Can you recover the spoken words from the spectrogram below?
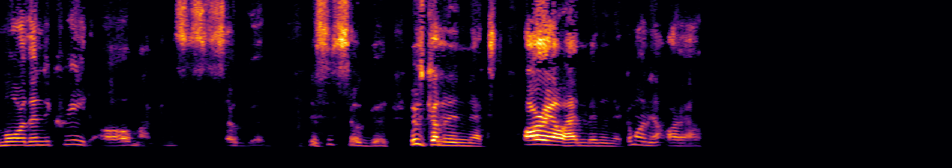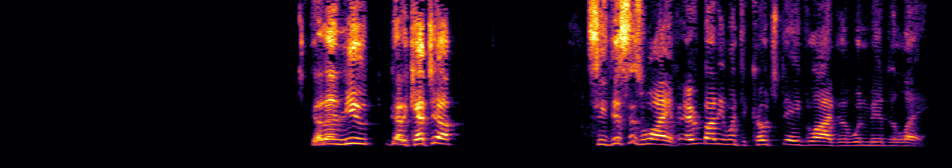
more than the creator. Oh my goodness, this is so good. This is so good. Who's coming in next? Ariel hadn't been in there. Come on now, Ariel. Got to unmute. Got to catch up. See, this is why if everybody went to Coach Dave Live, there wouldn't be a delay.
